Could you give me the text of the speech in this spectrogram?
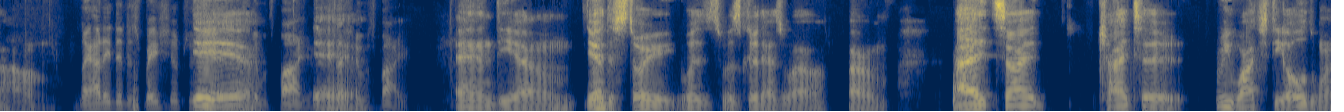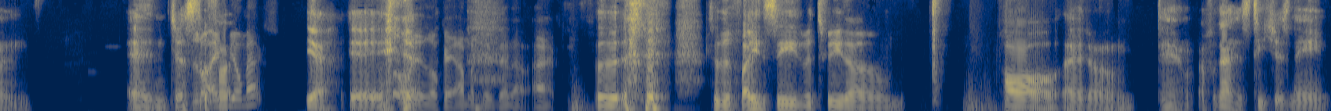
Um, Like how they did the spaceships. Yeah, yeah, shit was fire. Yeah, that shit was fire. and the um yeah the story was was good as well um i so i tried to rewatch the old one and just Is it on HBO Max? Yeah yeah, yeah. Oh, it is. Okay, I'm gonna check that out. All right. so, the, so the fight scene between um paul and um damn i forgot his teacher's name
